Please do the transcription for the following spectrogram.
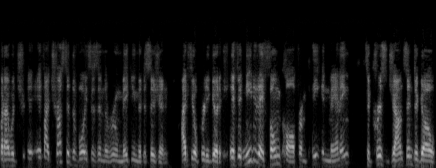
But I would, tr- if I trusted the voices in the room making the decision, I'd feel pretty good. If it needed a phone call from Peyton Manning to Chris Johnson to go,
